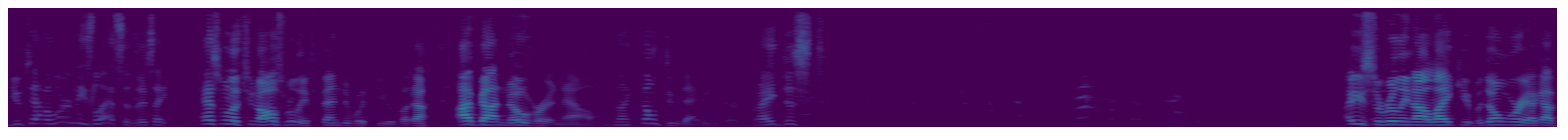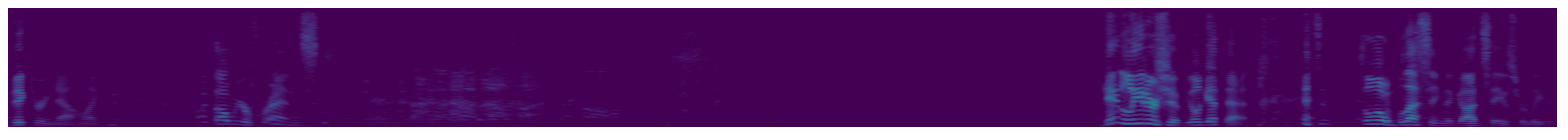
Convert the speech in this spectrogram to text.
you've got to learn these lessons. They say, I just want to let you know I was really offended with you, but uh, I've gotten over it now. I'm like, don't do that either, right? Just. I used to really not like you, but don't worry, I got victory now. I'm like, thought we were friends. Get in leadership, you'll get that. it's a little blessing that God saves for leaders.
